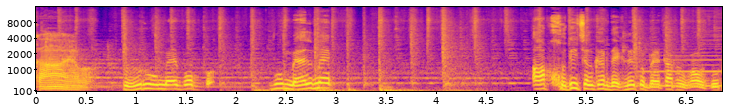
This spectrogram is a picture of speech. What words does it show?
कहाँ है वो? हुजूर वो मैं वो वो महल में आप खुद ही चलकर देख ले तो बेहतर होगा हुजूर।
